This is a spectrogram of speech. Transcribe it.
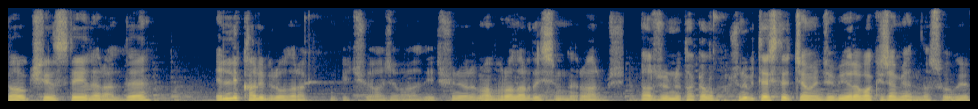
Gauck Shields değil herhalde. 50 kalibre olarak geçiyor acaba diye düşünüyorum ama buralarda isimler varmış. Şarjörünü takalım. Şunu bir test edeceğim önce. Bir yere bakacağım yani nasıl oluyor.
